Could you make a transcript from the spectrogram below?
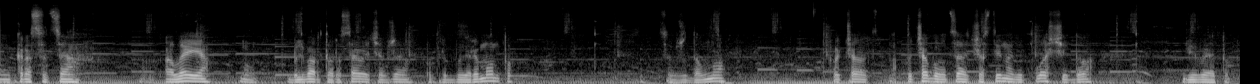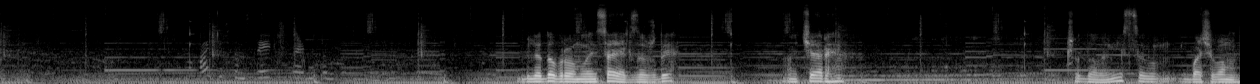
Е, Якраз ця алея, ну, бульвар Тарасевича вже потребує ремонту. Це вже давно. Хоча, хоча б оця частина від площі до на концерт. Біля доброго млинця, як завжди, е, черги. Чудове місце. Бачу, вам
